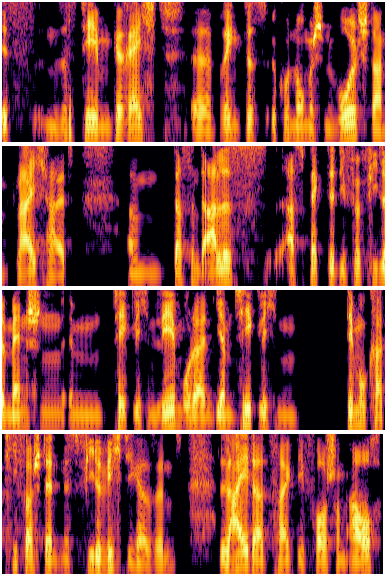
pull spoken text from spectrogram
Ist ein System gerecht? Äh, bringt es ökonomischen Wohlstand, Gleichheit? Ähm, das sind alles Aspekte, die für viele Menschen im täglichen Leben oder in ihrem täglichen Demokratieverständnis viel wichtiger sind. Leider zeigt die Forschung auch,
